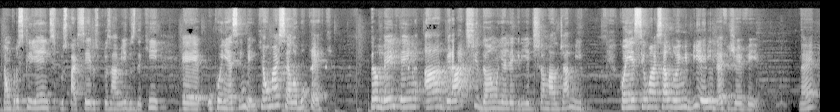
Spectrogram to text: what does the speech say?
Então, para os clientes, para os parceiros, para os amigos daqui, é, o conhecem bem, que é o Marcelo Albuquerque. Também tenho a gratidão e alegria de chamá-lo de amigo. Conheci o Marcelo no MBA da FGV, né?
